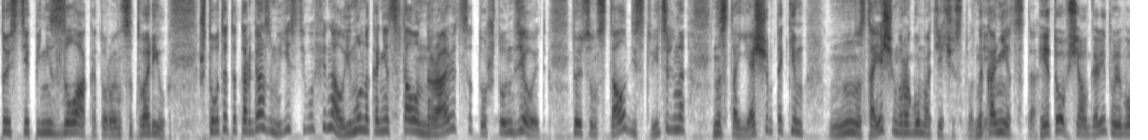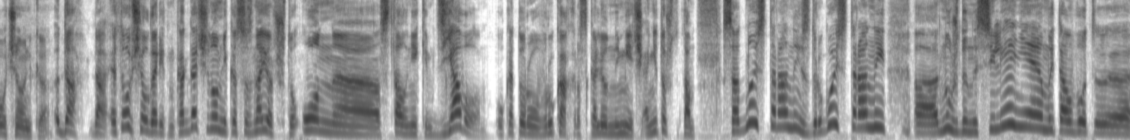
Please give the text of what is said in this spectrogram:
той степени зла, которую он сотворил, что вот этот оргазм и есть его финал. Ему, наконец, стало нравиться то, что он делает. То есть он стал действительно настоящим таким, ну, настоящим врагом Отечества. Наконец-то. И это общий алгоритм любого чиновника. Да, да, это общий алгоритм. Когда чиновник осознает, что он э, стал неким дьяволом, у которого в руках раскаленный меч, а не то, что там с одной стороны, с другой стороны э, нужды населения, мы там вот э,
